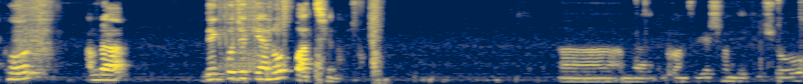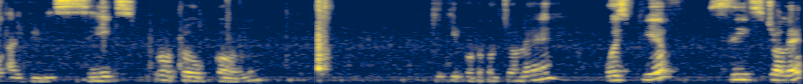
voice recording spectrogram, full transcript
এখন আমরা দেখব যে কেন পাচ্ছে না। আমরা কনফিগারেশন দেখি শো আইপিভি সিক্স প্রোটোকল কি কি প্রোটোকল চলে? ওএসপিএফ সিক্স চলে।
